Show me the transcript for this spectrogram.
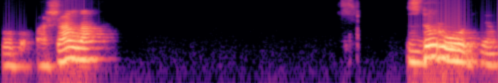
побажала здоров'я.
